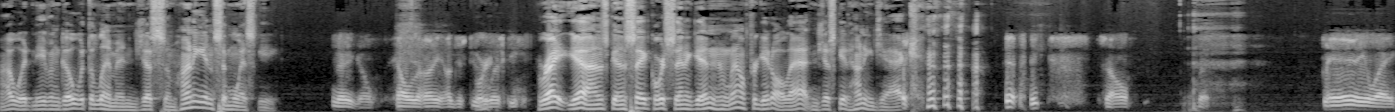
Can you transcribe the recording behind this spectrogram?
I wouldn't even go with the lemon, just some honey and some whiskey. There you go. Hell with the honey. I'll just do Or- the whiskey. Right, yeah, I was gonna say, of course, then again, well, forget all that and just get honey jack. so, but anyway,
